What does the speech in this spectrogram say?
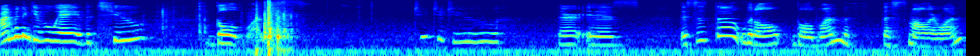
I'm going to give away the two gold ones. Doo -doo -doo. There is, this is the little gold one, the, the smaller one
